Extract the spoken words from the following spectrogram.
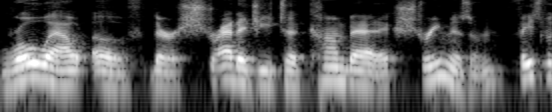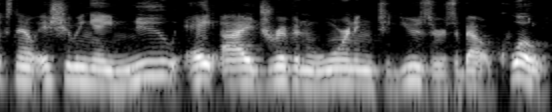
rollout of their strategy to combat extremism, Facebook's now issuing a new AI-driven warning to users about quote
